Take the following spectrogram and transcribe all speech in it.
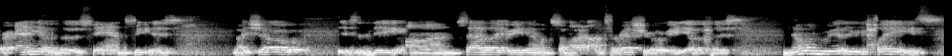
or any of those bands because my show is a dig on satellite radio and somewhat on terrestrial radio because no one really plays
